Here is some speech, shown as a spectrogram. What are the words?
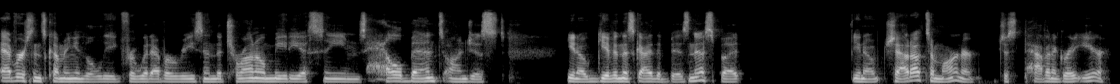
ever since coming into the league for whatever reason. The Toronto media seems hell bent on just, you know, giving this guy the business. But, you know, shout out to Marner, just having a great year.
